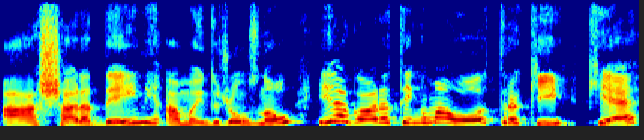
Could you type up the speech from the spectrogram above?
a Shara Dane, a mãe do Jon Snow, e agora tem uma outra aqui, que é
